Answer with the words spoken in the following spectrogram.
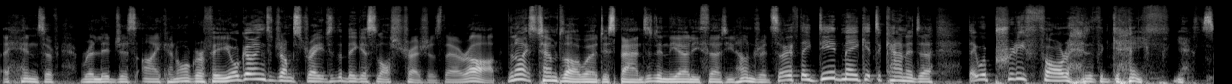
a hint of religious iconography, you're going to jump straight to the biggest lost treasures there are. The Knights Templar were disbanded in the early 1300s, so if they did make it to Canada, they were pretty far ahead of the game. yes.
